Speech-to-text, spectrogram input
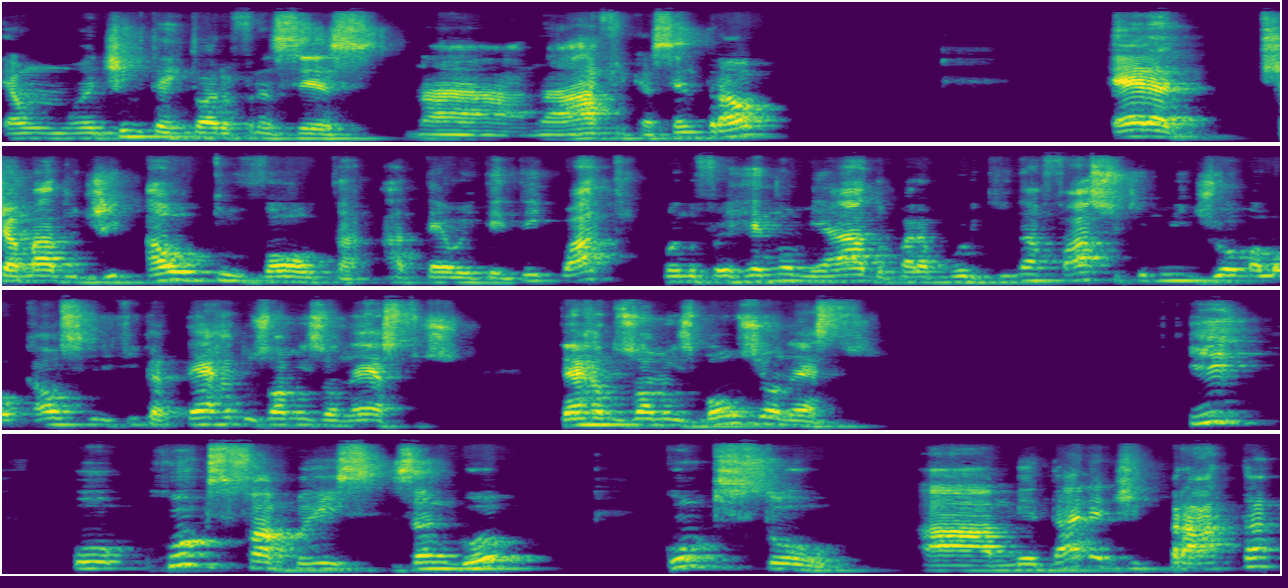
é um antigo território francês na, na África Central. Era chamado de Alto Volta até 84, quando foi renomeado para Burkina Faso, que no idioma local significa terra dos homens honestos, terra dos homens bons e honestos. E o Hux Fabrice Zangot conquistou a medalha de prata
